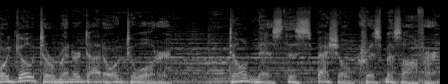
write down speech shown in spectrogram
or go to Renner.org to order. Don't miss this special Christmas offer.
